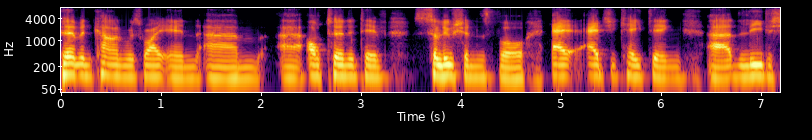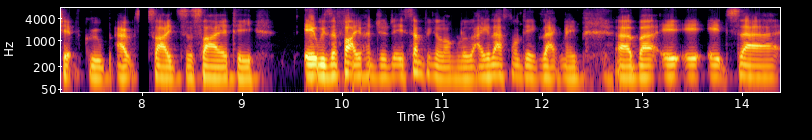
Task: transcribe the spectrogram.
Herman Kahn was writing um, uh, alternative solutions for e- educating uh, leadership group outside society it was a 500 it's something along the line that's not the exact name uh, but it, it, it's uh,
